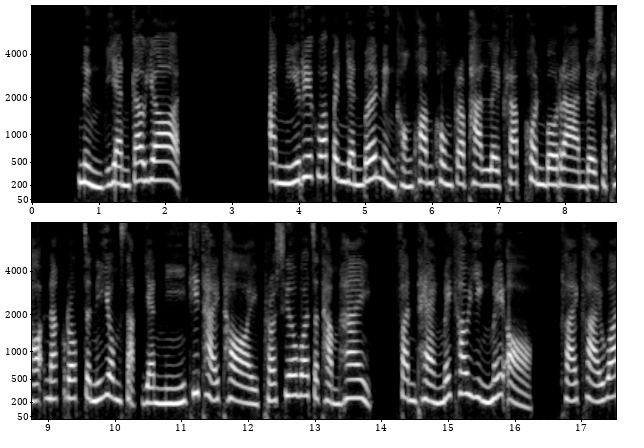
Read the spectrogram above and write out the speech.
1. ยันเก้ายอด อันนี้เรียกว่าเป็นยันเบอร์หนึ่งของความคงกระพันเลยครับ คนโบราณโดยเฉพาะนักรบจะนิยมสักยันนี้ที่ท้ายทอย เพราะเชื่อว่าจะทำให้ ฟันแทงไม่เข้ายิงไม่ออก คล้ายๆว่า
